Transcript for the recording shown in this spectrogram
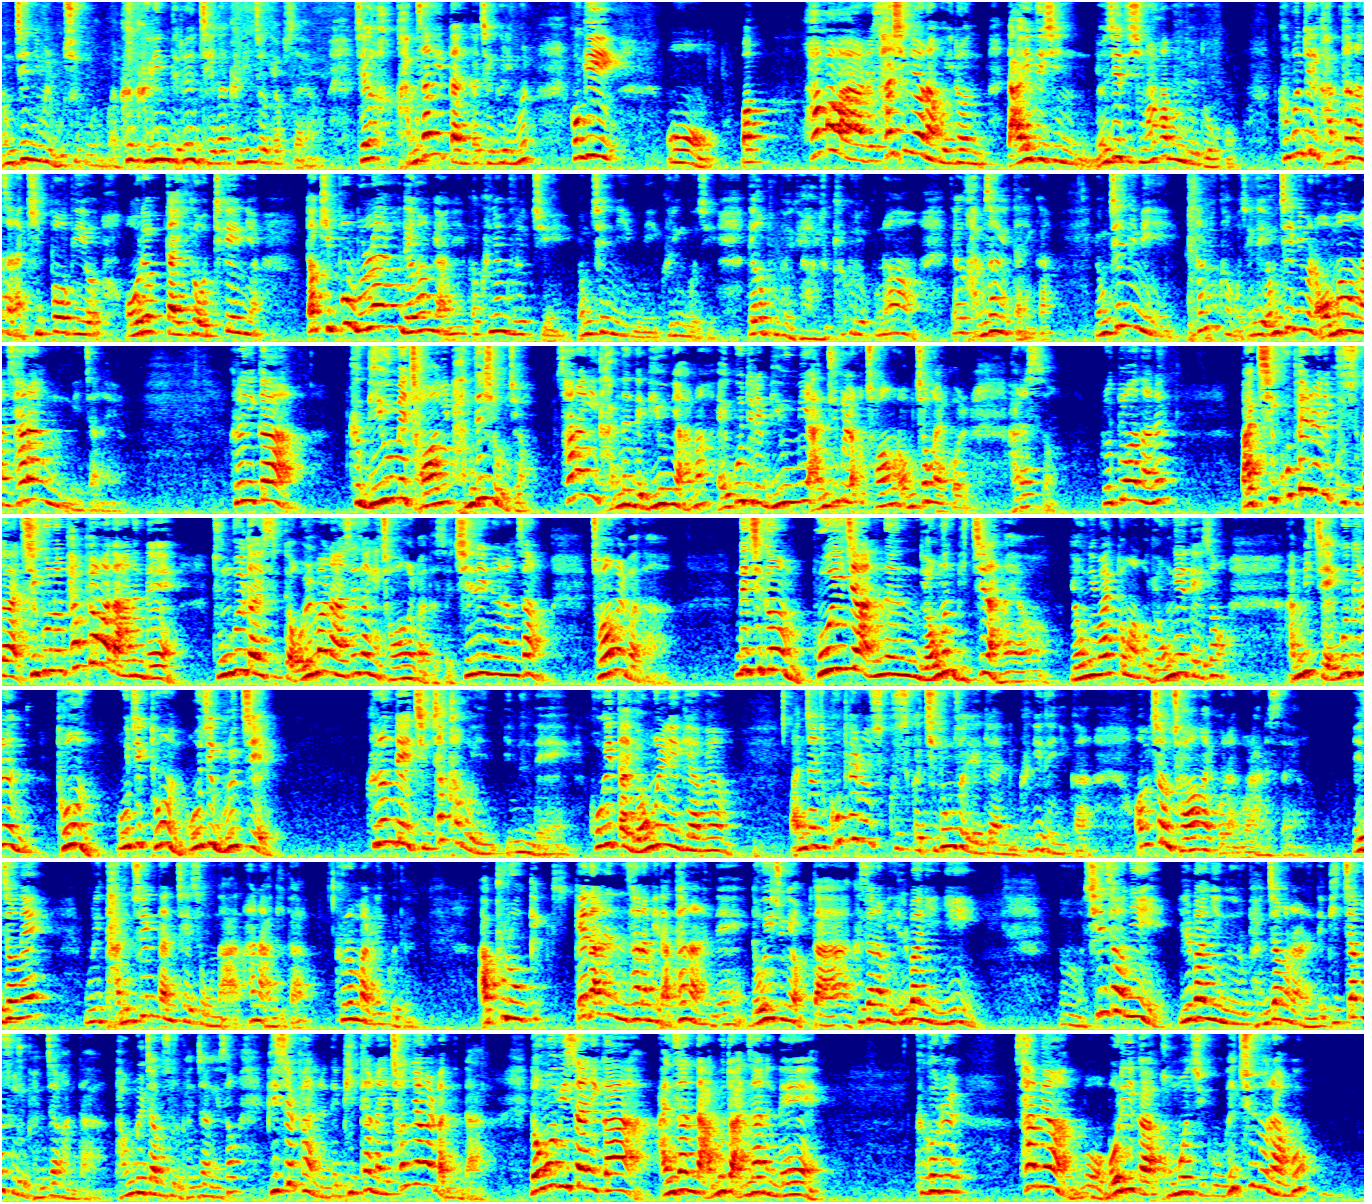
영채님을 모시고 온 거야. 그 그림들은 제가 그린 적이 없어요. 제가 감상했다니까 제 그림을. 거기 어막 화가를 40년 하고 이런 나이 드신 연세 드신 화가분들도 오고 그분들이 감탄하잖아. 기법이 어렵다. 이게 어떻게 했냐. 나 기법 몰라요. 내가 한 게 아니니까 그냥 그렸지. 영채님이 그린 거지. 내가 보면 야 이렇게 그렸구나. 내가 감상했다니까. 영채님이 상륙한 거지. 근데 영채님은 어마어마한 사랑이잖아요. 그러니까 그 미움의 저항이 반드시 오죠. 사랑이 갔는데 미움이 안 와? 애고들의 미움이 안 죽으려고 저항을 엄청 할 걸 알았어. 그리고 또 하나는 마치 코페르니쿠스가 지구는 평평하다 하는데 둥글다 했을 때 얼마나 세상에 저항을 받았어요. 진리는 항상 저항을 받아. 근데 지금 보이지 않는 영은 믿질 않아요. 영이 활동하고 영에 대해서 안 믿지. 에고들은 돈, 오직 돈, 오직 물질. 그런데 집착하고 있, 는데 거기다 영을 얘기하면 완전히 코페르니쿠스가 지동설 얘기하는 그게 되니까 엄청 저항할 거라는 걸 알았어요. 예전에 우리 다른 수행단체에서 온 한 아기가 그런 말을 했거든. 앞으로 깨, 깨달은 사람이 나타나는데 너희 중에 없다. 그 사람은 일반인이 어, 신선이 일반인으로 변장을 하는데 빚장수로 변장한다. 박물장수로 변장해서 빚을 파는데 빚 하나에 천냥을 받는다. 너무 비싸니까 안 산다. 아무도 안 사는데 그거를 사면 뭐 머리가 검어지고 회춘을 하고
